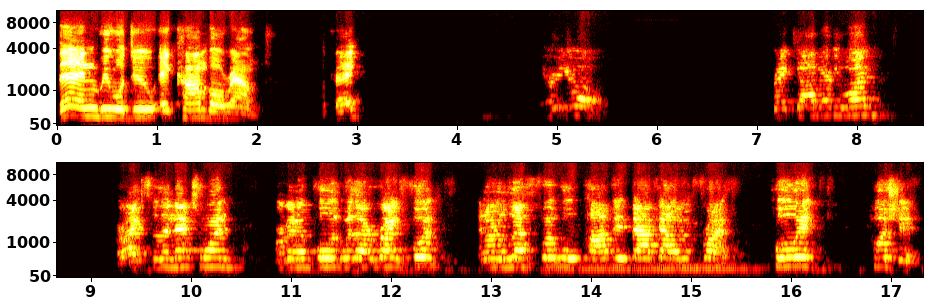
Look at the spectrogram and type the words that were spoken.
Then we will do a combo round, okay? Here we go. Great job, everyone. All right, so the next one, we're gonna pull it with our right foot and our left foot will pop it back out in front. Pull it, push it,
